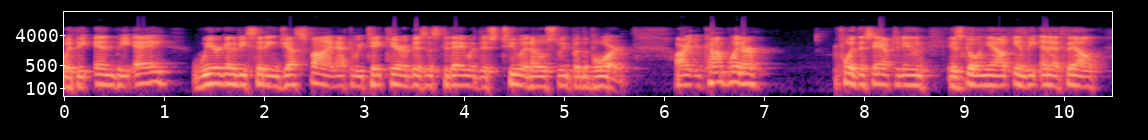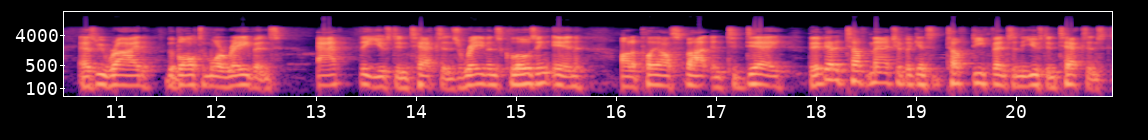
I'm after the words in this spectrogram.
with the NBA. We are going to be sitting just fine after we take care of business today with this 2 0 sweep of the board. All right, your comp winner for this afternoon is going out in the NFL as we ride the Baltimore Ravens at the Houston Texans. Ravens closing in on a playoff spot, and today They've got a tough matchup against a tough defense in the Houston Texans.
